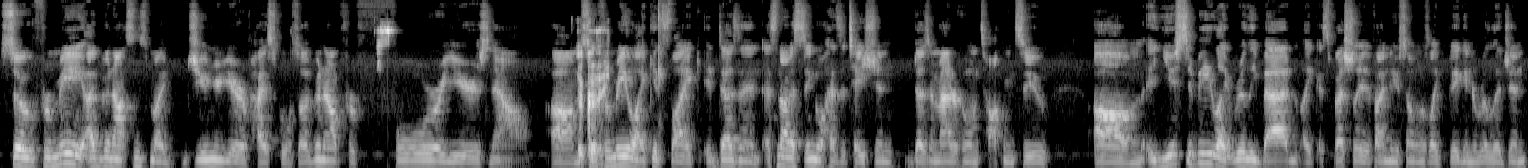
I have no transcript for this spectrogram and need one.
So for me, I've been out since my junior year of high school, so I've been out for four years now. Um, okay. So for me, like it's like it doesn't. It's not a single hesitation. It doesn't matter who I'm talking to. Um, it used to be like really bad, like especially if I knew someone was like big into religion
